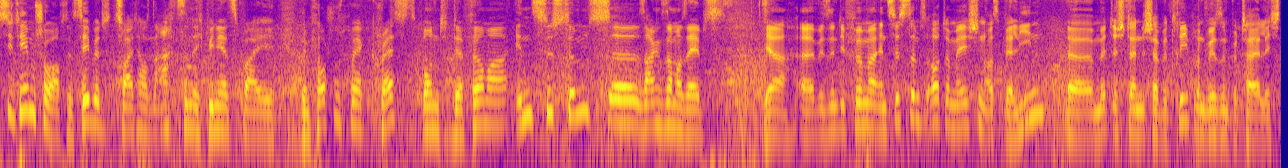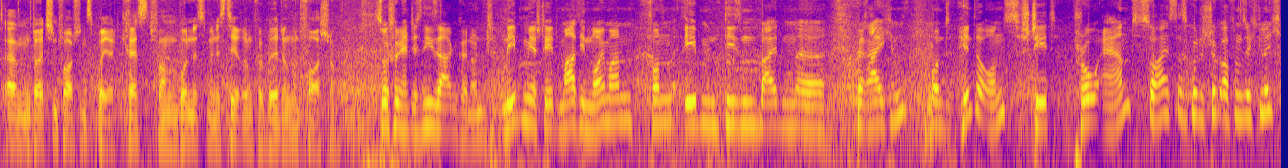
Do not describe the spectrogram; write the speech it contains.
Das ist die Themenshow auf der CeBIT 2018. Ich bin jetzt bei dem Forschungsprojekt Crest und der Firma InSystems. Äh, sagen Sie doch mal selbst. Ja, äh, wir sind die Firma InSystems Automation aus Berlin, äh, mittelständischer Betrieb und wir sind beteiligt am deutschen Forschungsprojekt CREST vom Bundesministerium für Bildung und Forschung. So schön hätte ich es nie sagen können. Und neben mir steht Martin Neumann von eben diesen beiden Bereichen. Und hinter uns steht ProAnt, so heißt das gute Stück offensichtlich.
